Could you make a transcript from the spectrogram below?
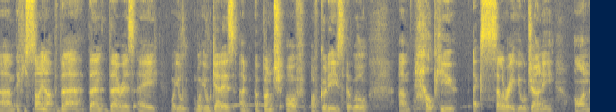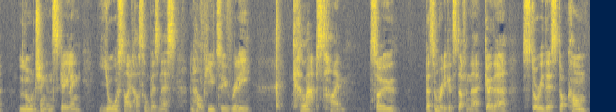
um, if you sign up there, then there is a what you'll what you'll get is a, a bunch of of goodies that will um, help you accelerate your journey on launching and scaling your side hustle business and help you to really collapse time. So there's some really good stuff in there. Go there storythis.com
